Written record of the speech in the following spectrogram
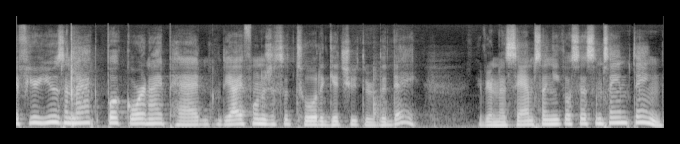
If you use a MacBook or an iPad, the iPhone is just a tool to get you through the day. If you're in the Samsung ecosystem, same thing.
